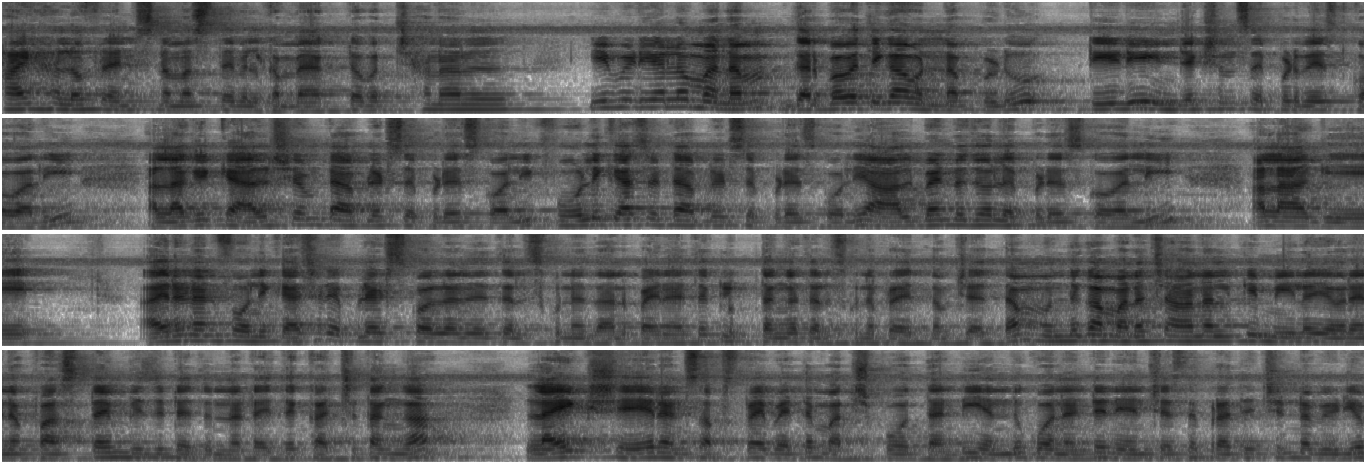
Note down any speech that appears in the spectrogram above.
హాయ్ హలో ఫ్రెండ్స్ నమస్తే welcome back to our channel ఈ వీడియోలో మనం గర్భవతిగా ఉన్నప్పుడు టీడీ ఇంజెక్షన్స్ ఎప్పుడు వేసుకోవాలి? అలాగే కాల్షియం టాబ్లెట్స్ ఎప్పుడు వేసుకోవాలి? ఫోలిక్ యాసిడ్ టాబ్లెట్స్ ఎప్పుడు వేసుకోవాలి? ఆల్బెండజోల్ ఎప్పుడు వేసుకోవాలి? అలాగే ఐరన్ అండ్ ఫోలిక్ యాసిడ్ ఎప్పుడు వేసుకోవాలి అనేది తెలుసుకునే దానిపైన అయితే క్లుప్తంగా తెలుసుకునే ప్రయత్నం చేద్దాం. ముందుగా మన ఛానల్కి మీలో ఎవరైనా ఫస్ట్ టైం విజిట్ అవుతున్నట్టయితే ఖచ్చితంగా లైక్ షేర్ అండ్ సబ్స్క్రైబ్ అయితే మర్చిపోద్దండి ఎందుకు అని అంటే నేను చేసే ప్రతి చిన్న వీడియో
